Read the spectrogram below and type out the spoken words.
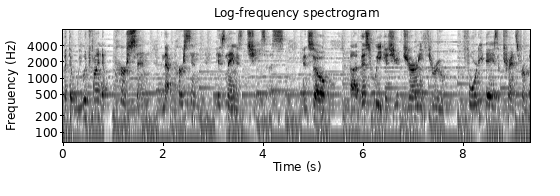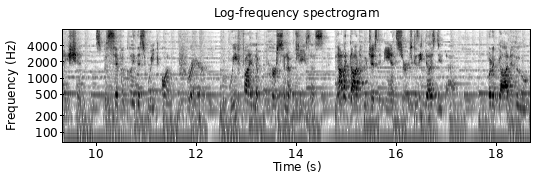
but that we would find a person, and that person, his name is Jesus. And so uh, this week, as you journey through 40 days of transformation, specifically this week on prayer, would we find the person of Jesus? Not a God who just answers, because he does do that, but a God who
